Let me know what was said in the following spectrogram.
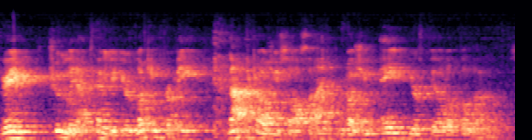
Very truly, I tell you, you're looking for me not because you saw signs, because you ate your fill of the loaves.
